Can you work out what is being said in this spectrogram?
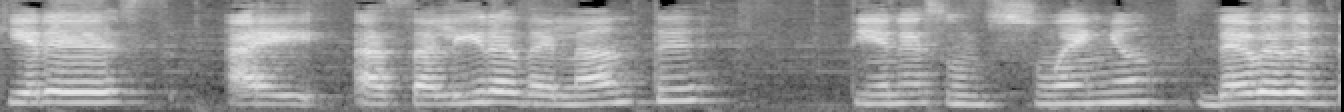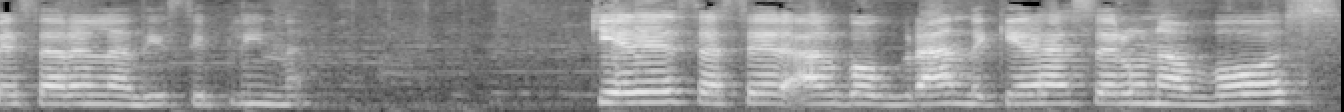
quieres a salir adelante, tienes un sueño, debe de empezar en la disciplina. Quieres hacer algo grande, quieres hacer una voz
